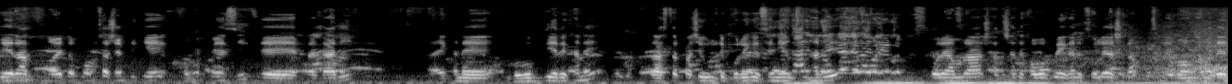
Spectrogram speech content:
আজকে রাত নয়টা পঞ্চাশের দিকে খবর পেয়েছি যে একটা গাড়ি এখানে ভবক দিয়ে এখানে রাস্তার পাশে উল্টে পড়ে গেছে নিয়ন্ত্রণ হারিয়ে পরে আমরা সাথে সাথে খবর পেয়ে এখানে চলে আসলাম এবং আমাদের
